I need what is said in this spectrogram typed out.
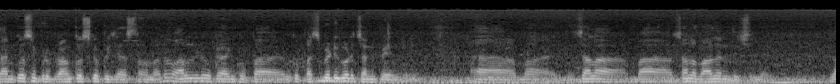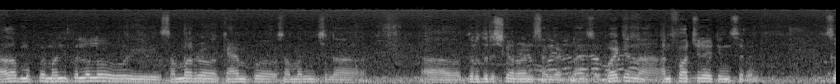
దానికోసం ఇప్పుడు బ్రాంకోస్కోపీ చేస్తూ ఉన్నారు. ఆల్రెడీ ఒక ఇంకో ఇంకో పసిబిడ్డ కూడా చనిపోయింది. చాలా బా చాలా బాధ అనిపించింది. దాదాపు ముప్పై మంది పిల్లలు ఈ సమ్మర్ క్యాంపు సంబంధించిన దురదృష్టకరమైన సంఘటన. So quite un unfortunate incident so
